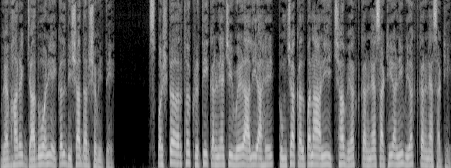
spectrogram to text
व्यावहारिक जादू आणि एकल दिशा दर्शविते. स्पष्ट अर्थ कृती करण्याची वेळ आली आहे तुमच्या कल्पना आणि इच्छा व्यक्त करण्यासाठी आणि व्यक्त करण्यासाठी.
